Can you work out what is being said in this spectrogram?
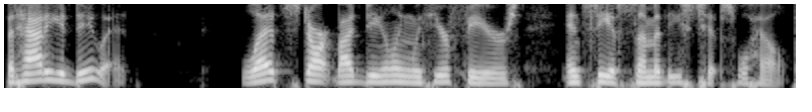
But how do you do it? Let's start by dealing with your fears and see if some of these tips will help.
